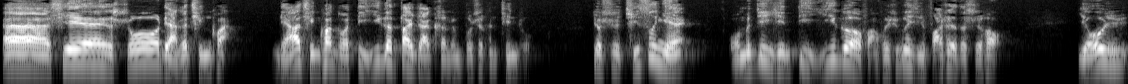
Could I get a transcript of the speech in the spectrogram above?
呃，先说两个情况。两个情况的话，第一个大家可能不是很清楚，就是七四年我们进行第一个返回式卫星发射的时候，由于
